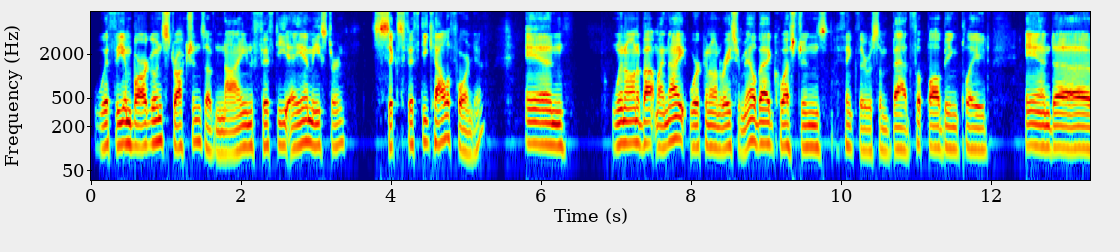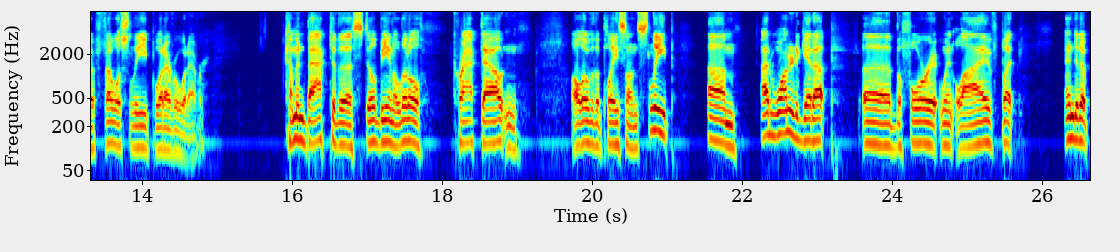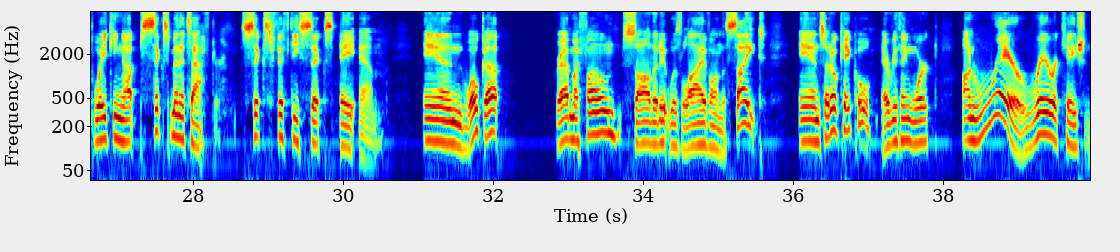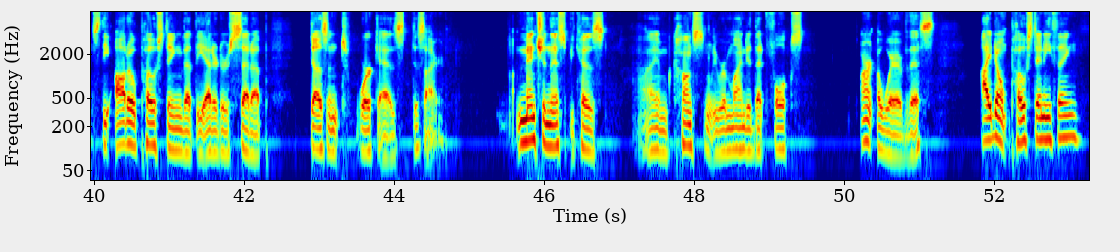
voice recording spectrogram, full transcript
with the embargo instructions of 9:50 a.m. Eastern, 6:50 California, and went on about my night working on racer mailbag questions. I think there was some bad football being played, and uh, fell asleep. Whatever, whatever. Coming back to the still being a little cracked out and all over the place on sleep. Um, I'd wanted to get up uh, before it went live, but ended up waking up six minutes after 6:56 a.m. and woke up, grabbed my phone, saw that it was live on the site and said, okay, cool. Everything worked. On rare, rare occasions, the auto posting that the editors set up doesn't work as desired. I'll mention this because I am constantly reminded that folks aren't aware of this. I don't post anything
